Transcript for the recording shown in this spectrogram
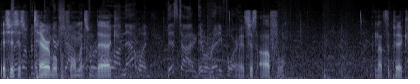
This is just went for the terrible performance from Dak. on that. This time they were ready for it. It's just awful. And that's the pick.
